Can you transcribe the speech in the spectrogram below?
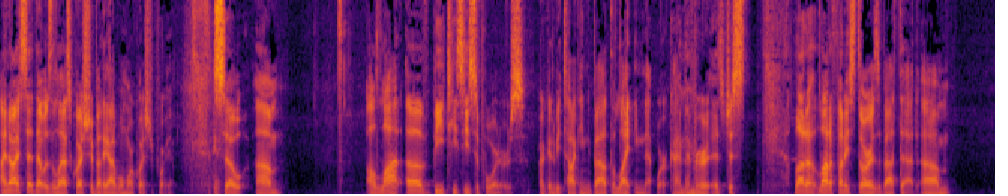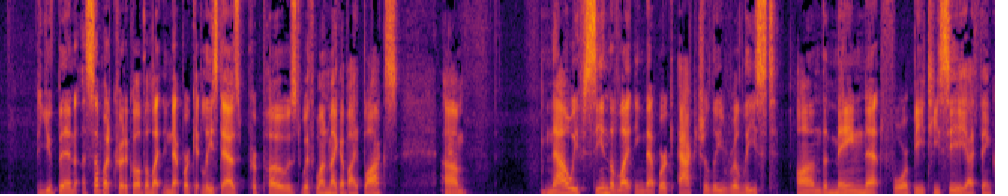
I know I said that was the last question, but I got one more question for you. Okay. So um, a lot of BTC supporters are going to be talking about the Lightning Network. I remember it's just a lot of a lot of funny stories about that. Um, you've been somewhat critical of the Lightning Network, at least as proposed with one megabyte blocks. Um. Now we've seen the Lightning Network actually released on the main net for BTC. I think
